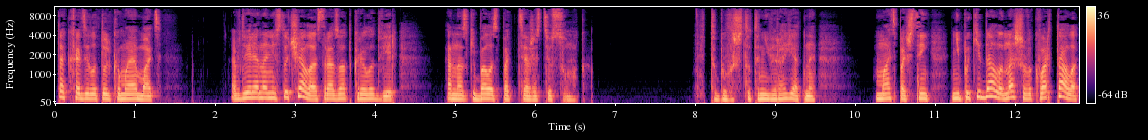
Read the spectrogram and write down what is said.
так ходила только моя мать. В дверь она не стучала, а сразу открыла дверь. Она сгибалась под тяжестью сумок. Это было что-то невероятное — Мать почти не покидала нашего квартала,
